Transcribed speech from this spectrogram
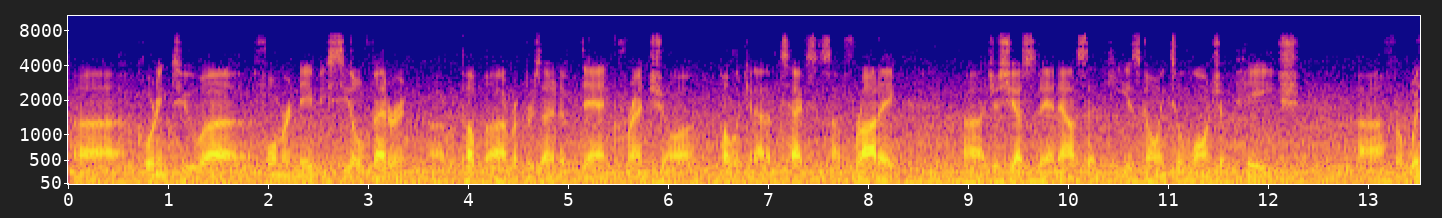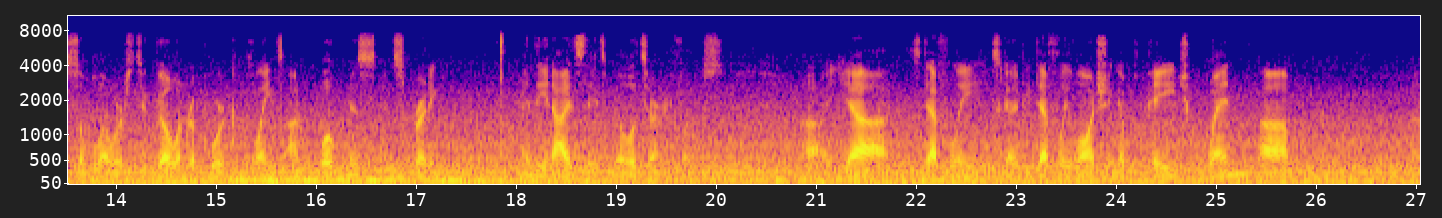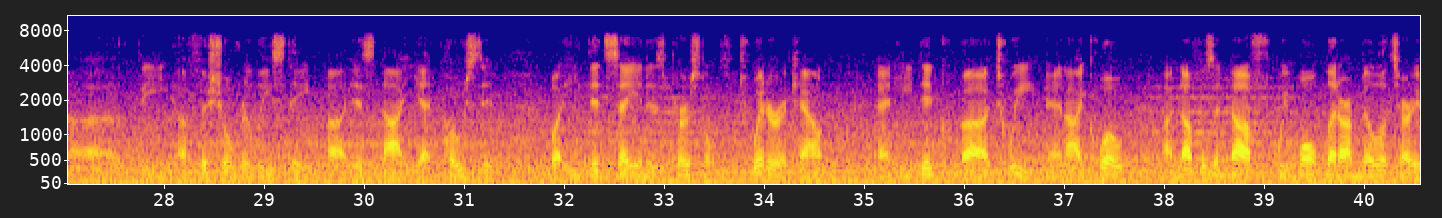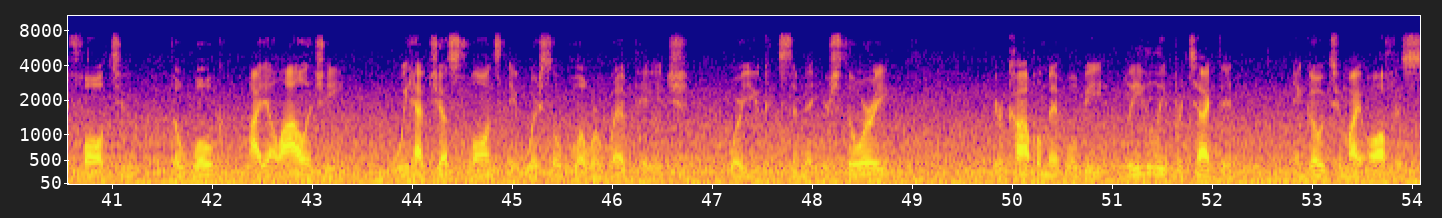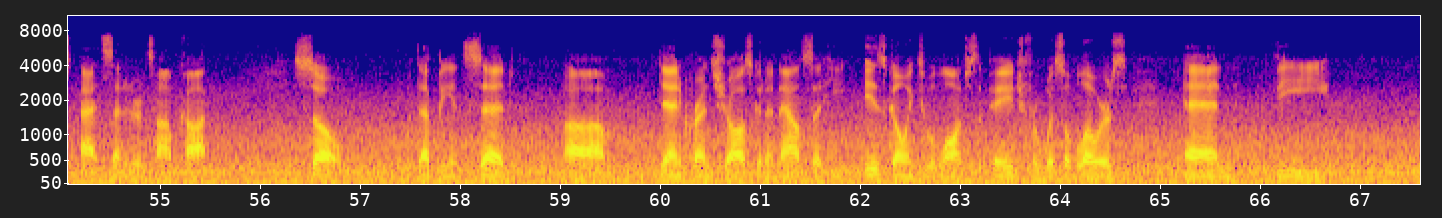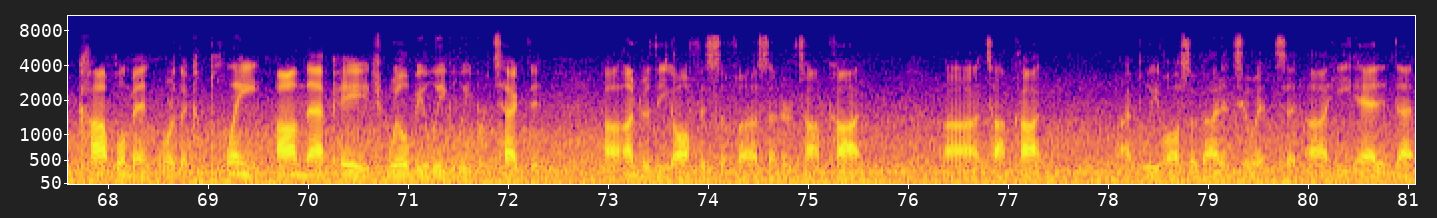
Uh, according to uh, former Navy SEAL veteran uh, uh, Representative Dan Crenshaw, Republican out of Texas, on Friday, uh, just yesterday announced that he is going to launch a page for whistleblowers to go and report complaints on wokeness and spreading in the United States military, folks. yeah, he's definitely he's going to be definitely launching a page when um, the official release date uh, is not yet posted, but he did say in his personal Twitter account, and he did uh, tweet, and I quote, Enough is enough. We won't let our military fall to the woke ideology. We have just launched a whistleblower webpage where you can submit your story. Your compliment will be legally protected and go to my office at Senator Tom Cotton. So, with that being said, um, Dan Crenshaw is going to announce that he is going to launch the page for whistleblowers, and the compliment or the complaint on that page will be legally protected uh, under the office of uh, Senator Tom Cotton. Uh, Tom Cotton, I believe, also got into it and said uh, he added that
